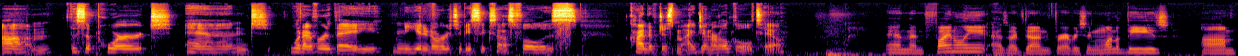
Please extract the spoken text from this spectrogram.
um, the support and whatever they need in order to be successful is kind of just my general goal too. And then finally, as I've done for every single one of these, um,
